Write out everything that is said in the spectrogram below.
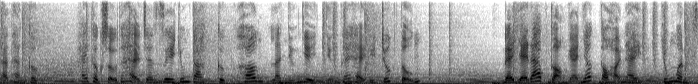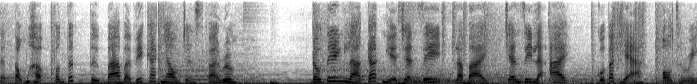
đã than cực? Hay thực sự thế hệ Gen Z chúng ta cực hơn là những gì những thế hệ đi trước tưởng? Để giải đáp gọn gẽ nhất câu hỏi này, chúng mình sẽ tổng hợp phân tích từ ba bài viết khác nhau trên Spyroom. Đầu tiên là các nghĩa Gen Z là bài Gen Z là ai của tác giả Altery.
